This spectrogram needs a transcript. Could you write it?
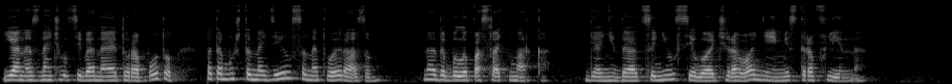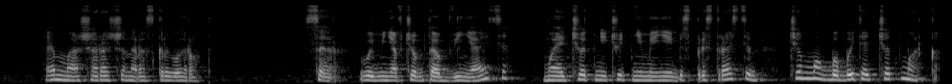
я назначил тебя на эту работу, потому что надеялся на твой разум. Надо было послать Марка. Я недооценил силу очарования мистера Флинна». Эмма ошарашенно раскрыла рот. «Сэр, вы меня в чем-то обвиняете? Мой отчет ничуть не менее беспристрастен, чем мог бы быть отчет Марка.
